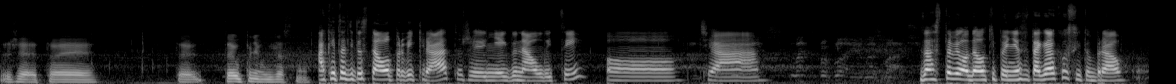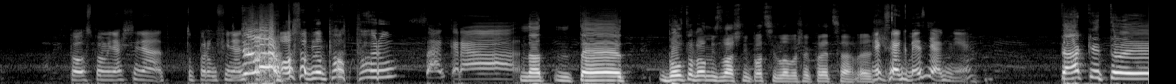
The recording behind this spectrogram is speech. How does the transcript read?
Že to je, to je, to je úplne úžasné. A keď sa ti to stalo prvýkrát, že niekto na ulici o, ťa zastavil a dal ti peniaze, tak ako si to bral? Po, spomínaš si na tú prvú finančnú osobnú podporu? Sakra! Na, to, bol to veľmi zvláštny pocit, lebo však predsa, vieš. Jak si jak bezďak, nie? Také to je,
